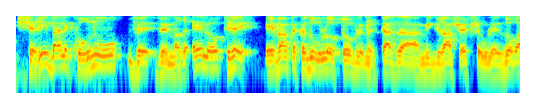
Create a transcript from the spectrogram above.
שרי בא לקורנו ו- ומראה לו, תראה, העברת כדור לא טוב למרכז המגרש, איפשהו לאזור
